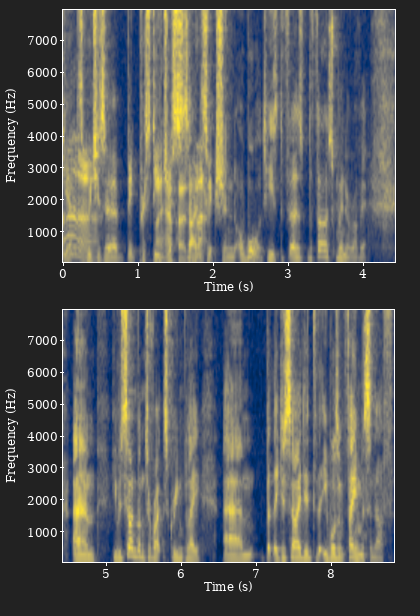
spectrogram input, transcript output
yes, Ah. which is a big prestigious science fiction award. He's the first the first winner of it. Um, he was signed on to write the screenplay, um, but they decided that he wasn't famous enough,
